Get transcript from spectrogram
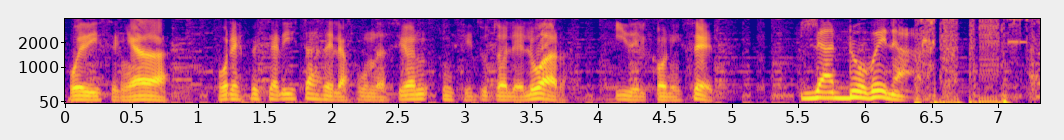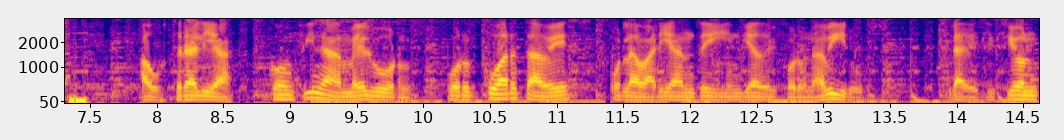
Fue diseñada por especialistas de la Fundación Instituto Leluar y del CONICET. La novena. Australia confina a Melbourne por cuarta vez por la variante india del coronavirus. La decisión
